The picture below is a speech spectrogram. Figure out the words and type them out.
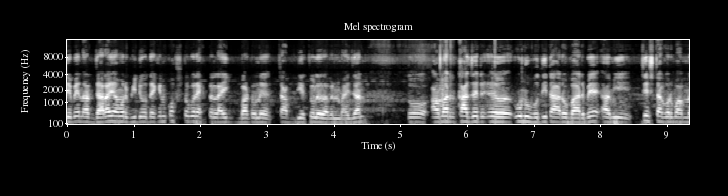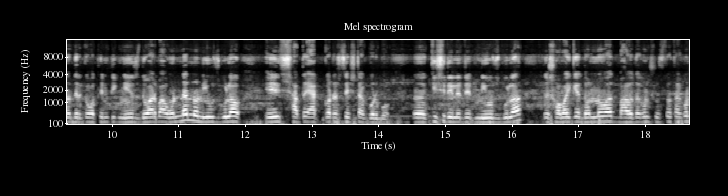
দেবেন। আর যারাই আমার ভিডিও দেখেন, কষ্ট করে একটা লাইক বাটনে চাপ দিয়ে চলে যাবেন ভাইজান। তো আমার কাজের অনুভূতিটা আরও বাড়বে। আমি চেষ্টা করব আপনাদেরকে অথেন্টিক নিউজ দেওয়ার বা অন্যান্য নিউজগুলোও এর সাথে অ্যাড করার চেষ্টা করব কৃষি রিলেটেড নিউজগুলো সবাইকে ধন্যবাদ, ভালো থাকুন, সুস্থ থাকুন।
